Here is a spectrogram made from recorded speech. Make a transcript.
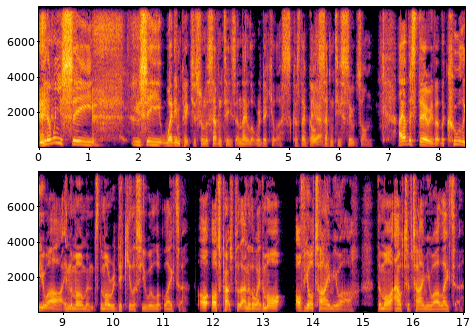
you know when you see you see wedding pictures from the 70s and they look ridiculous because they've got Yeah. 70s suits on. I have this theory that the cooler you are in the moment, the more ridiculous you will look later. Or, or to perhaps put that another way, the more of your time you are, the more out of time you are later.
